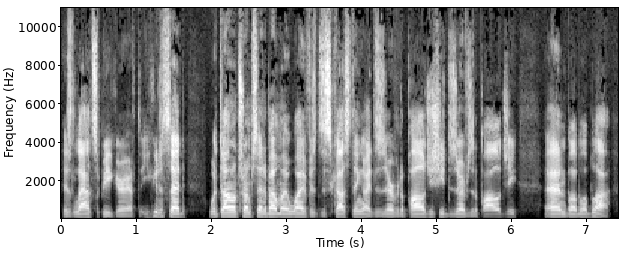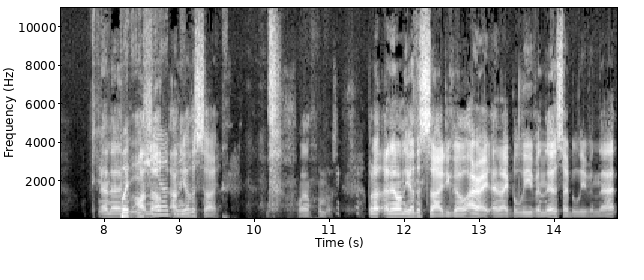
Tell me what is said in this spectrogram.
his loudspeaker after you could have said what Donald Trump said about my wife is disgusting. I deserve an apology. She deserves an apology, and blah blah blah. And then But is on she the on the other side, well, who knows? But uh, and then on the other side, you go, all right, and I believe in this, I believe in that,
